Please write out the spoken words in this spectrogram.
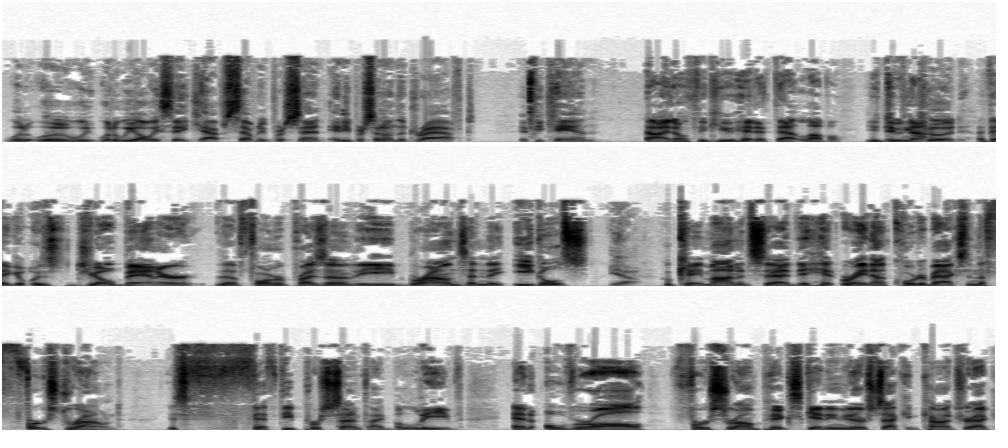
What, what, what do we always say, Cap? Seventy percent, eighty percent on the draft, if you can. I don't think you hit at that level. You do you not. could. I think it was Joe Banner, the former president of the Browns and the Eagles, Yeah. who came on and said the hit rate on quarterbacks in the first round is 50%, I believe. And overall, first round picks getting their second contract,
